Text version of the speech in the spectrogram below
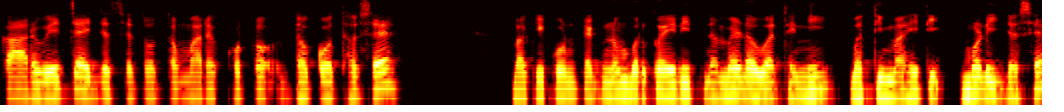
કાર વેચાઈ જશે તો તમારે ખોટો ધક્કો થશે. બાકી કોન્ટેક નંબર કઈ રીતના મેળવવા તેની બધી માહિતી મળી જશે.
